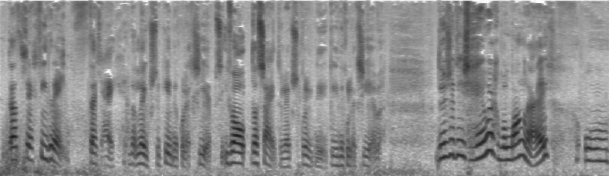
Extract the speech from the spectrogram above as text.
Dat zegt iedereen. dat jij de leukste kindercollectie hebt. In ieder geval dat zij de leukste kindercollectie hebben. Dus het is heel erg belangrijk om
